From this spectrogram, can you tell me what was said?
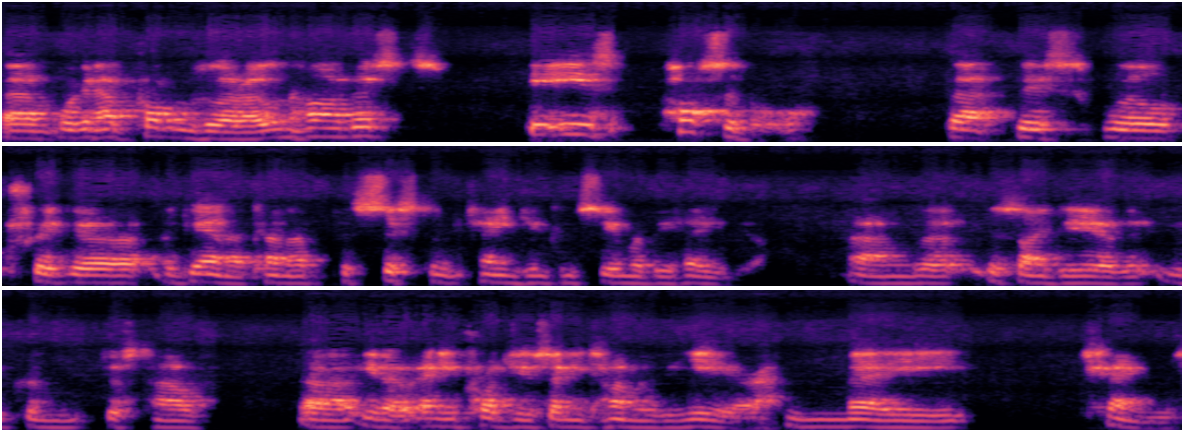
Um, we're going to have problems with our own harvests. It is possible that this will trigger again a kind of persistent change in consumer behaviour, and uh, this idea that you can just have uh, you know, any produce any time of the year may change.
